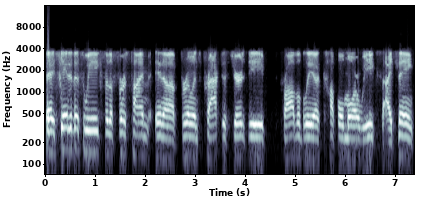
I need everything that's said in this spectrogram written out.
They skated this week for the first time in a Bruins practice jersey. Probably a couple more weeks. I think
